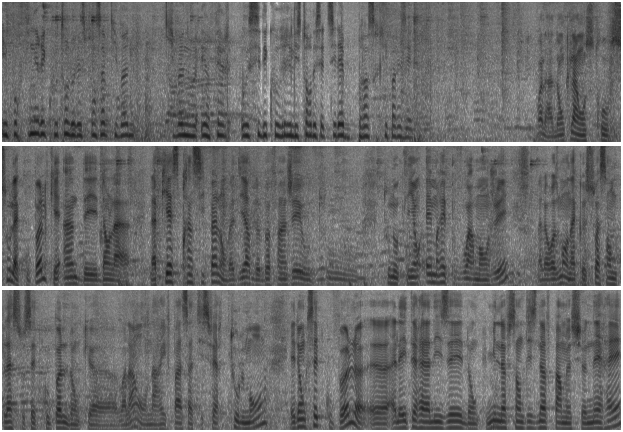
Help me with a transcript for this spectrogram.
Et pour finir, écoutons le responsable qui va, nous- qui va nous faire aussi découvrir l'histoire de cette célèbre brasserie parisienne. Voilà, donc là on se trouve sous la coupole, qui est un des, dans la, la pièce principale, on va dire, de Boffinger où tous nos clients aimeraient pouvoir manger. Malheureusement, on n'a que 60 places sous cette coupole, donc euh, voilà, on n'arrive pas à satisfaire tout le monde. Et donc cette coupole, euh, elle a été réalisée donc 1919 par Monsieur Néret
